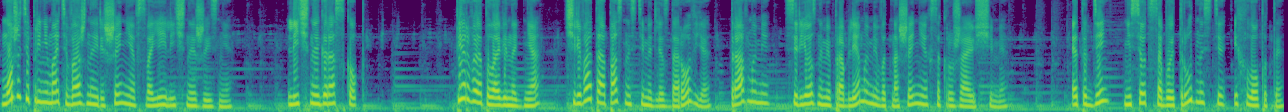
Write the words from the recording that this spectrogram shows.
Можете принимать важные решения в своей личной жизни. Личный гороскоп. Первая половина дня – чревато опасностями для здоровья, травмами, серьезными проблемами в отношениях с окружающими. Этот день несет с собой трудности и хлопоты.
